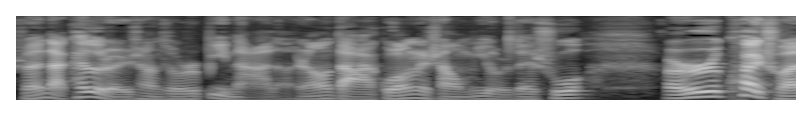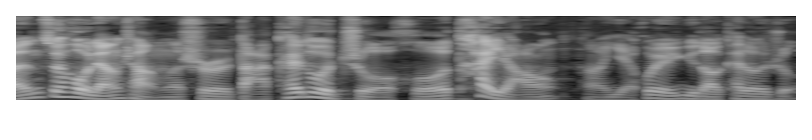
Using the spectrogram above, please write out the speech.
首先打开拓者这场球是必拿的，然后打国王这场我们一会儿再说。而快船最后两场呢是打开拓者和太阳啊，也会遇到开拓者。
